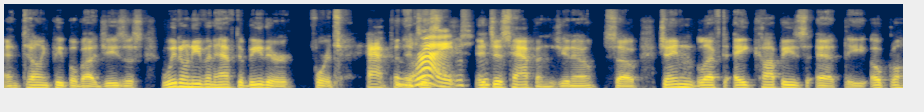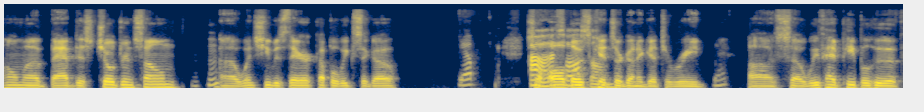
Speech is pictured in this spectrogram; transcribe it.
and telling people about jesus. We don't even have to be there for it to happen. It right. just, it just happens you know? So jane left eight copies at the oklahoma baptist children's home mm-hmm. uh, when she was there a couple weeks ago. Yep. So oh, all those awesome. kids are going to get to read. Yep. uh, so we've had people who have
